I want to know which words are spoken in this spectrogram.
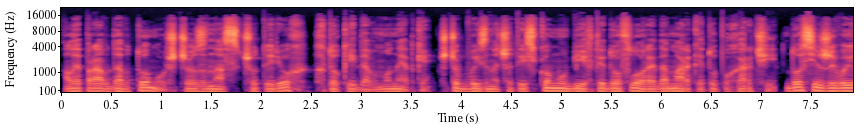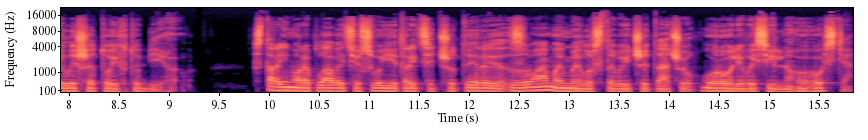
Але правда в тому, що з нас чотирьох, хто кидав монетки, щоб визначитись, кому бігти до Флорида маркету по харчі, досі живий лише той, хто бігав. Старий мореплавець у свої 34 з вами, милостивий читачу, у ролі весільного гостя.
